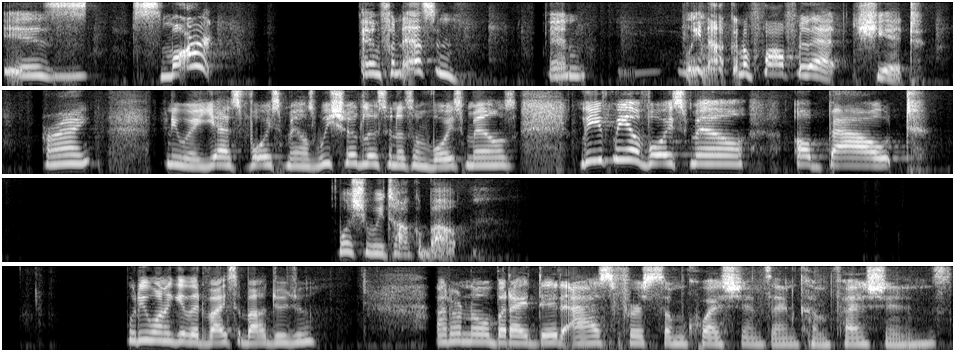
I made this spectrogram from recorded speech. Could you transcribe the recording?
is smart and finessing. And we're not gonna fall for that shit. All right. Anyway, yes, voicemails. We should listen to some voicemails. Leave me a voicemail about what should we talk about? What do you want to give advice about, Juju? I don't know, but I did ask for some questions and confessions.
